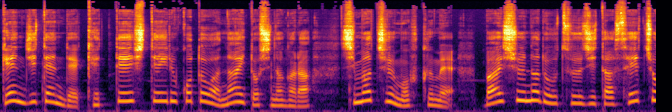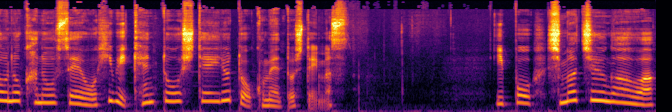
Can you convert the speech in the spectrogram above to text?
現時点で決定していることはないとしながら島中も含め買収などを通じた成長の可能性を日々検討しているとコメントしています。一方、島中側は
